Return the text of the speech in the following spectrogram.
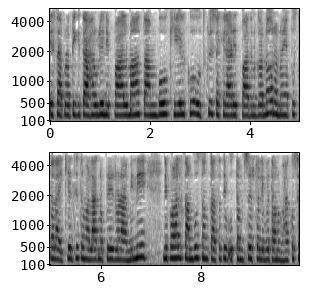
यस्ता प्रतियोगिताहरूले नेपालमा साम्बो खेलको उत्कृष्ट खेलाड़ी उत्पादन गर्न र नयाँ पुस्तालाई खेल क्षेत्रमा लाग्न प्रेरणा मिल्ने नेपाल साम्बो संघका सचिव उत्तम श्रेष्ठले बताउनु भएको छ।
